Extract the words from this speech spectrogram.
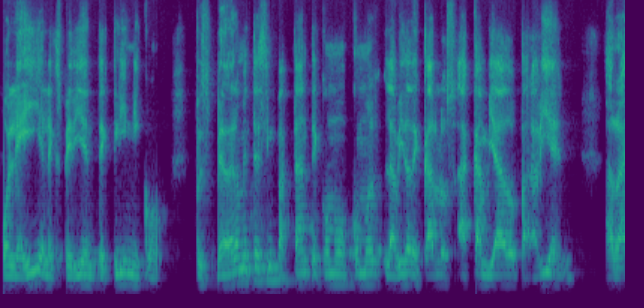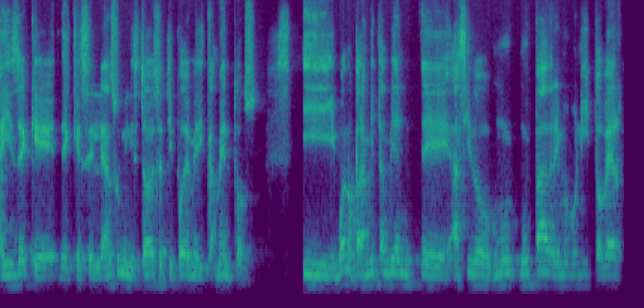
o leí el expediente clínico pues verdaderamente es impactante cómo, cómo la vida de Carlos ha cambiado para bien a raíz de que, de que se le han suministrado ese tipo de medicamentos. Y bueno, para mí también eh, ha sido muy, muy padre muy bonito ver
